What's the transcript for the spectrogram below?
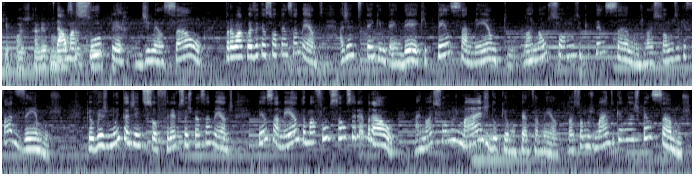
Que pode estar levando Dá uma super dimensão para uma coisa que é só pensamento. A gente tem que entender que pensamento, nós não somos o que pensamos, nós somos o que fazemos. Que eu vejo muita gente sofrer com seus pensamentos. Pensamento é uma função cerebral, mas nós somos mais do que um pensamento, nós somos mais do que nós pensamos.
